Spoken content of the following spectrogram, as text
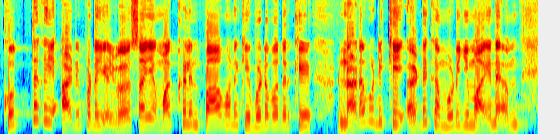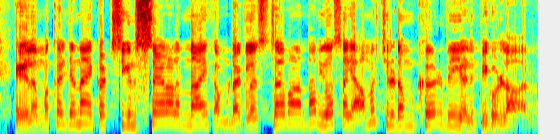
குத்தகை அடிப்படையில் விவசாய மக்களின் பாவனைக்கு விடுவதற்கு நடவடிக்கை எடுக்க முடியுமா என ஏழ மக்கள் ஜனநாயக கட்சியின் செயலாளர் நாயகம் டக்ளஸ் தேவானந்தா விவசாய அமைச்சரிடம் கேள்வி எழுப்பியுள்ளார்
